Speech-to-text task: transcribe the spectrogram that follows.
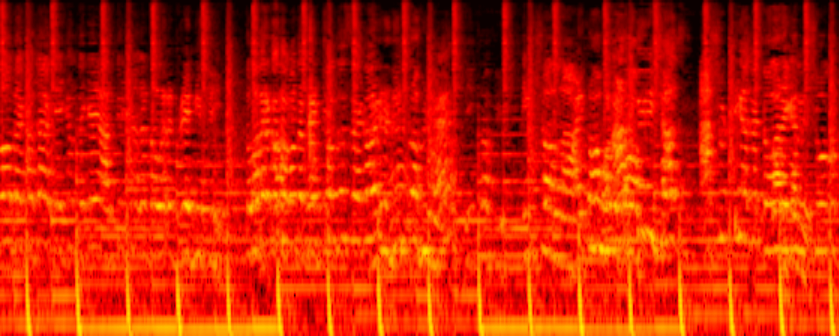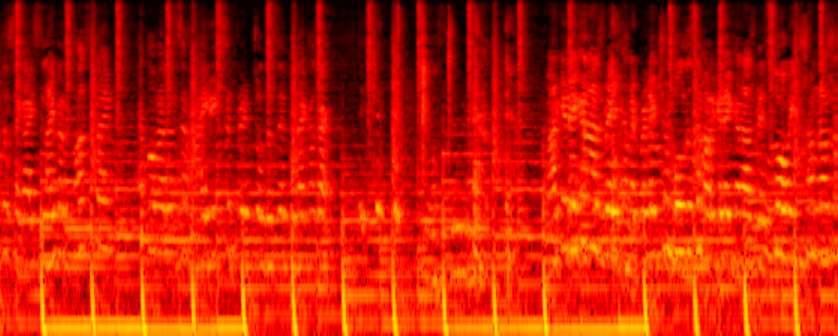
সো দেখা যাক এখান থেকে 38000 ডলারের ট্রেড নিছি তোমাদের কথা মতো ট্রেড চলতেছে এখন। হ্যাঁ? এটা ডিপ প্রফিট আবার এখানে শো করতেছে গাইস লাইভের ফার্স্ট টাইম এত ব্যালেন্সের হাই রিস্কের ট্রেড চলতেছে, তো দেখা যাক। মার্কেট এখানে আসবে, এখানে প্রেডিকশন বলতেছে মার্কেট এখানে আসবে। সো একটু সামনে আসো,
